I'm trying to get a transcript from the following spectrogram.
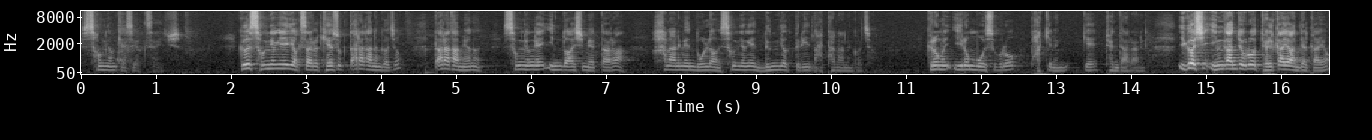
성령께서 역사해 주셔요. 그 성령의 역사를 계속 따라가는 거죠. 따라가면은 성령의 인도하심에 따라 하나님의 놀라운 성령의 능력들이 나타나는 거죠. 그러면 이런 모습으로 바뀌는 게 된다라는 거예요. 이것이 인간적으로 될까요, 안 될까요?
